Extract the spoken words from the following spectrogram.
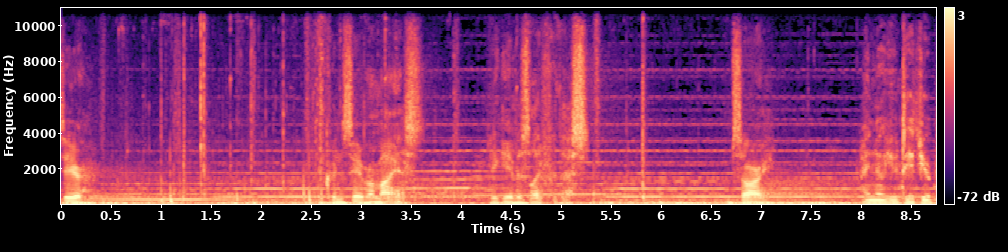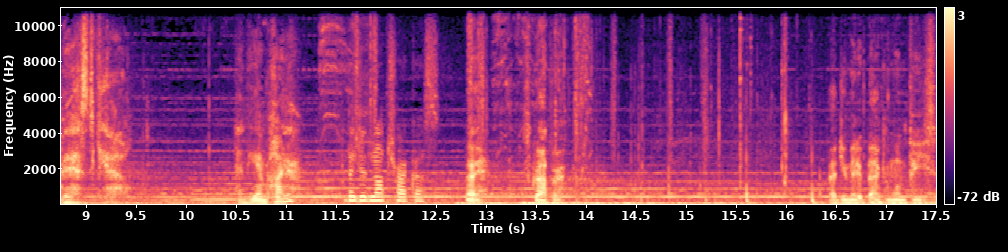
Cere. Couldn't save Armias. He gave his life for this. I'm sorry. I know you did your best, Cal. And the Empire? They did not track us. Hey, Scrapper. Glad you made it back in one piece.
